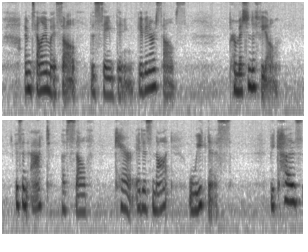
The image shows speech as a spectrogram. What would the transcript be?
I'm telling myself the same thing. Giving ourselves permission to feel is an act of self care. It is not weakness because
